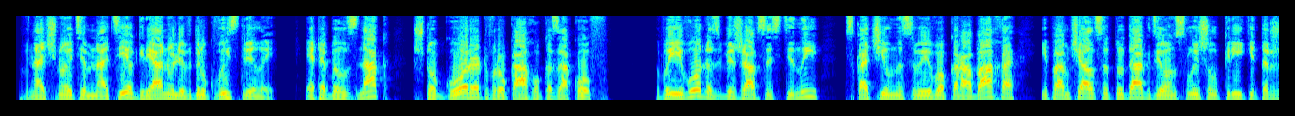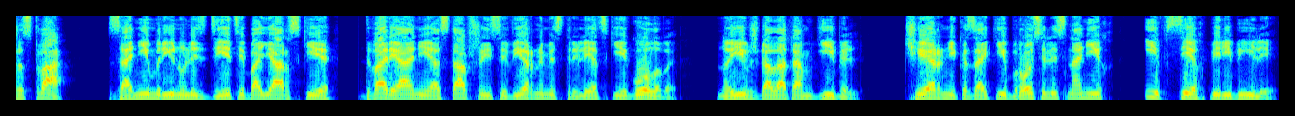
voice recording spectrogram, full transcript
В ночной темноте грянули вдруг выстрелы. Это был знак, что город в руках у казаков. Воевода, сбежав со стены, вскочил на своего Карабаха и помчался туда, где он слышал крики торжества. За ним ринулись дети боярские, дворяне и оставшиеся верными стрелецкие головы. Но их ждала там гибель. Черни казаки бросились на них и всех перебили.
